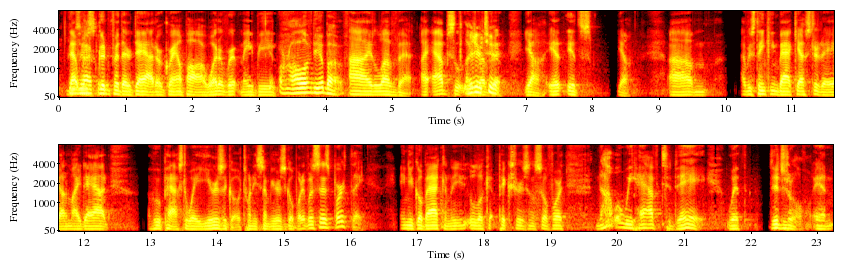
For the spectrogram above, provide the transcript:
that was good for their dad or grandpa or whatever it may be. Or all of the above. I love that. I absolutely I do love too. that. Yeah, it, it's yeah. Um, I was thinking back yesterday on my dad, who passed away years ago, twenty some years ago, but it was his birthday, and you go back and you look at pictures and so forth. Not what we have today with digital and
